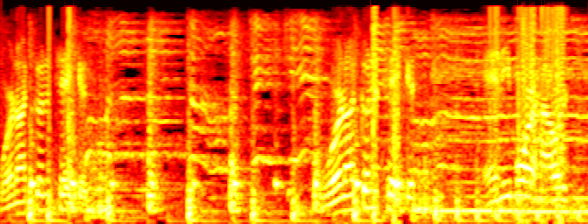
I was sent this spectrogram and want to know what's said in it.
We're not going to take it. We're not going to take it anymore, Howard.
